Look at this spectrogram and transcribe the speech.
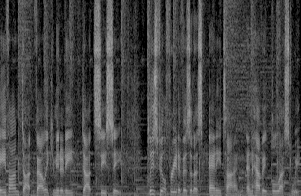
avon.valleycommunity.cc. Please feel free to visit us anytime and have a blessed week.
